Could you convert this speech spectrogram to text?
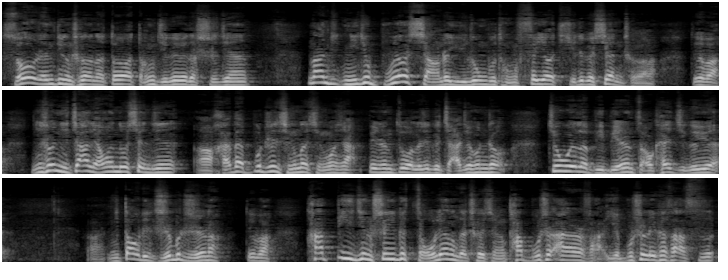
所有人订车呢都要等几个月的时间。那你你就不要想着与众不同，非要提这个现车了，对吧？你说你加两万多现金啊，还在不知情的情况下被人做了这个假结婚证，就为了比别人早开几个月，啊，你到底值不值呢？对吧？它毕竟是一个走量的车型，它不是埃尔法，也不是雷克萨斯，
